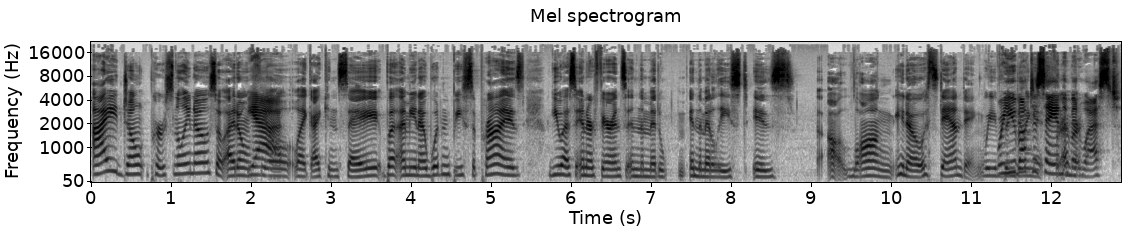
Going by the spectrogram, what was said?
I don't personally know, so I don't Yeah. feel like I can say. But I mean, I wouldn't be surprised. U.S. interference in the middle in the Middle East is uh, long, you know, standing. We've Were you about to say in the. Midwest?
